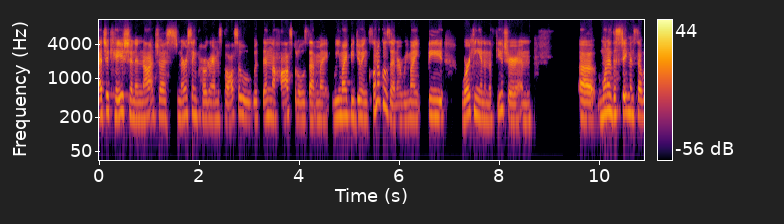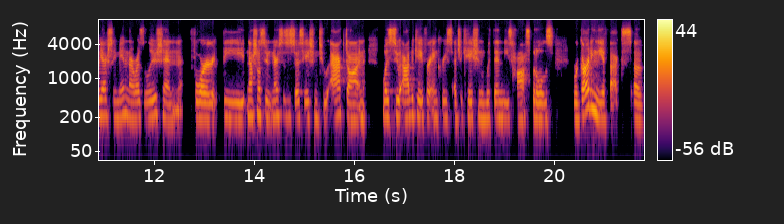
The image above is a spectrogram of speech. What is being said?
education and not just nursing programs but also within the hospitals that might we might be doing clinicals in or we might be working in in the future and uh, one of the statements that we actually made in our resolution for the National Student Nurses Association to act on was to advocate for increased education within these hospitals regarding the effects of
